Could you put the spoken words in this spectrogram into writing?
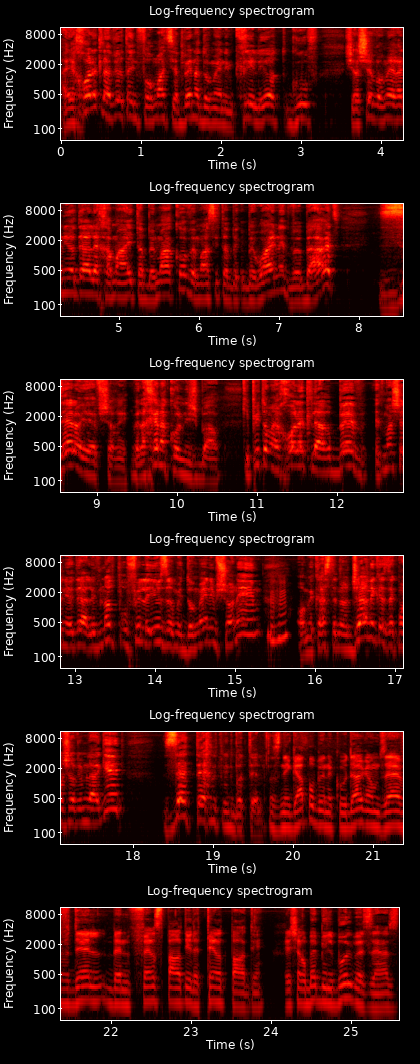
היכולת להעביר את האינפורמציה בין הדומיינים, קרי להיות גוף שיושב ואומר, אני יודע עליך מה היית במאקו ומה עשית בוויינט ובארץ, זה לא יהיה אפשרי, ולכן הכל נשבר. כי פתאום היכולת לערבב את מה שאני יודע, לבנות פרופיל ל user מדומיינים שונים, mm-hmm. או מ customer journey כזה, כמו שאוהבים להגיד, זה טכנית מתבטל. אז ניגע פה בנקודה גם, זה ההבדל בין first party ל-third party. יש הרבה בלבול בזה, אז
